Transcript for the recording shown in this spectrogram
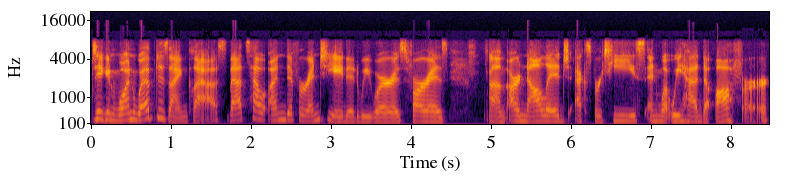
taken one web design class. That's how undifferentiated we were as far as um, our knowledge, expertise, and what we had to offer.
